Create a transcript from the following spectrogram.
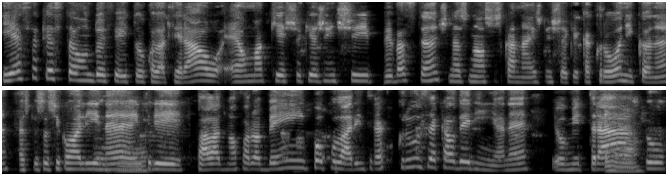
E essa questão do efeito colateral é uma queixa que a gente vê bastante nos nossos canais do enxaqueca crônica, né? As pessoas ficam ali, né, uhum. né, entre, falar de uma forma bem popular, entre a cruz e a caldeirinha, né? Eu me trato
